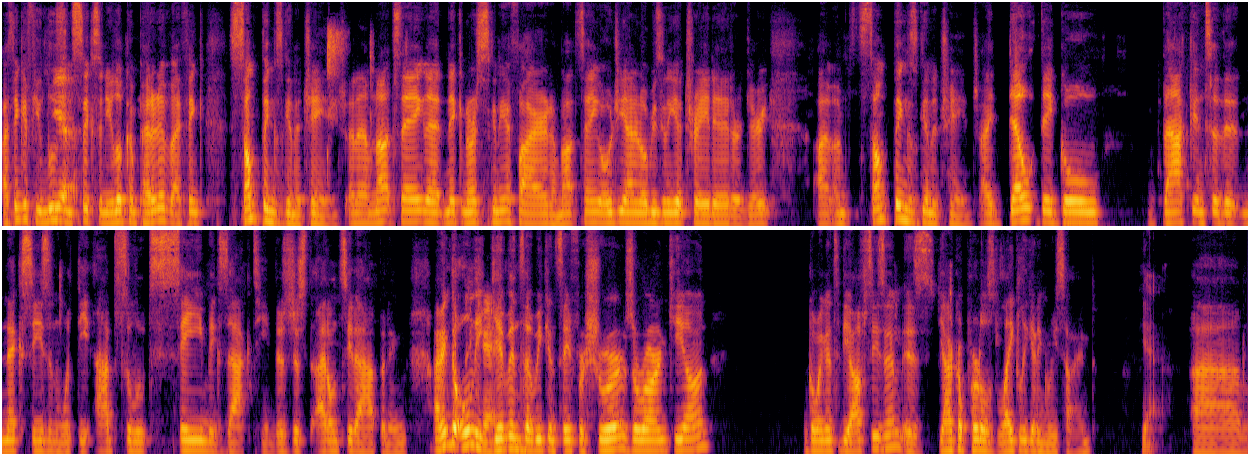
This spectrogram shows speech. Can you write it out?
I think if you lose Yeah. in six and you look competitive, I think something's going to change. And I'm not saying that Nick Nurse is going to get fired. I'm not saying OG Anunoby is going to get traded or Gary. I'm, I'm- something's going to change. I doubt they go back into the next season with the absolute same exact team. There's just I don't see that happening. I think the only Okay. givens that we can say for sure, Zarar and Keyane, going into the offseason is Jakob Poeltl's likely getting re-signed. Yeah. Um,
